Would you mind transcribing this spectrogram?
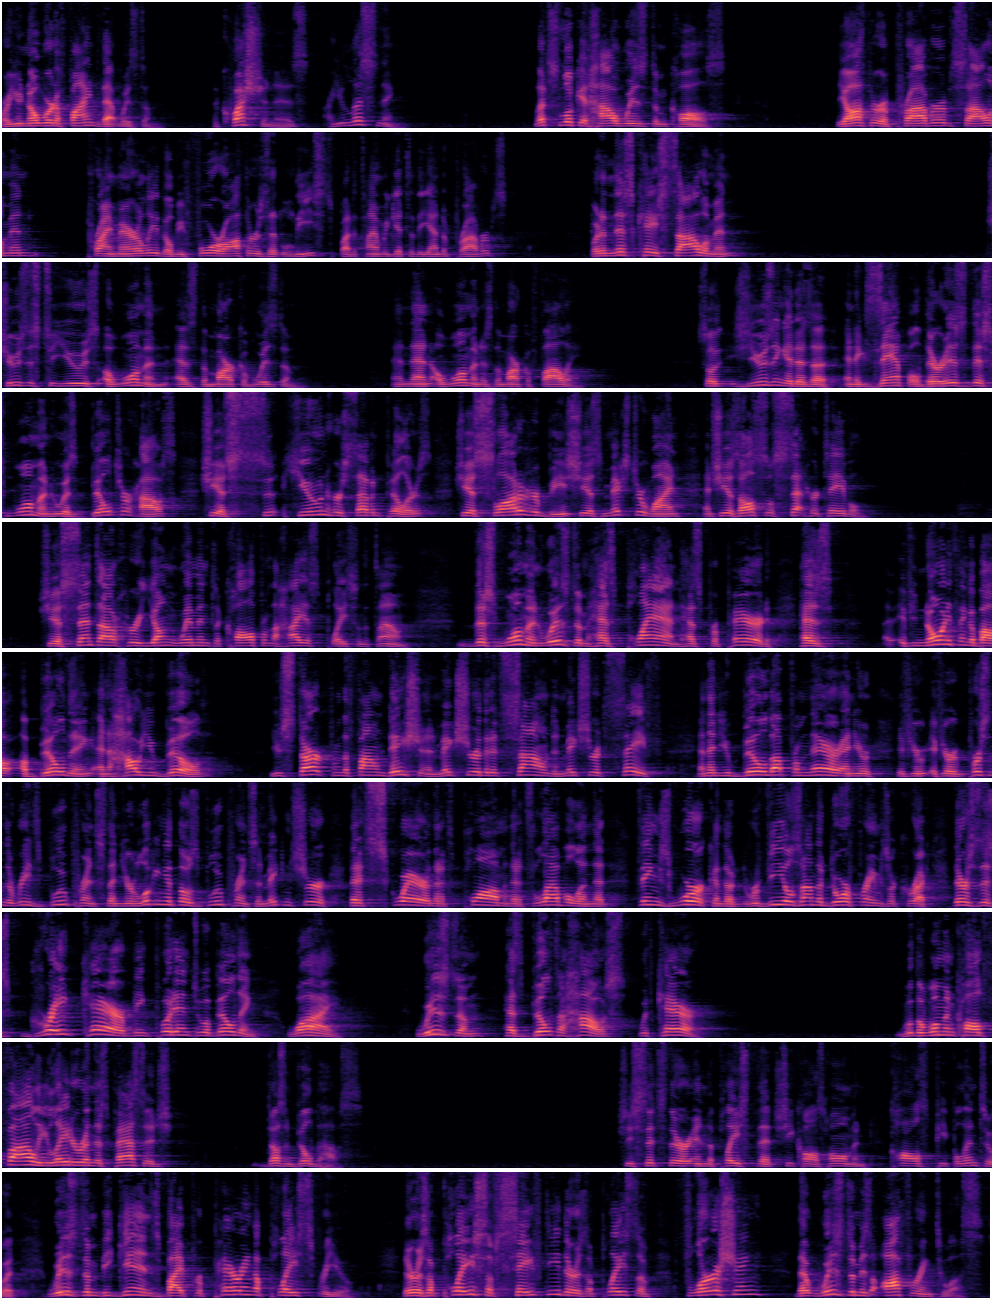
or you know where to find that wisdom. The question is are you listening? Let's look at how wisdom calls. The author of Proverbs, Solomon, primarily, there'll be four authors at least by the time we get to the end of Proverbs. But in this case, Solomon chooses to use a woman as the mark of wisdom, and then a woman is the mark of folly. So he's using it as a, an example. There is this woman who has built her house. She has hewn her seven pillars. She has slaughtered her beasts. She has mixed her wine. And she has also set her table. She has sent out her young women to call from the highest place in the town. This woman, wisdom, has planned, has prepared, has, if you know anything about a building and how you build, you start from the foundation and make sure that it's sound and make sure it's safe and then you build up from there. And you're, if, you're, if you're a person that reads blueprints, then you're looking at those blueprints and making sure that it's square and that it's plumb and that it's level and that things work and the reveals on the door frames are correct. There's this great care being put into a building. Why? Wisdom has built a house with care. Well, the woman called Folly later in this passage doesn't build the house. She sits there in the place that she calls home and calls people into it. Wisdom begins by preparing a place for you. There is a place of safety, there is a place of flourishing that wisdom is offering to us.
